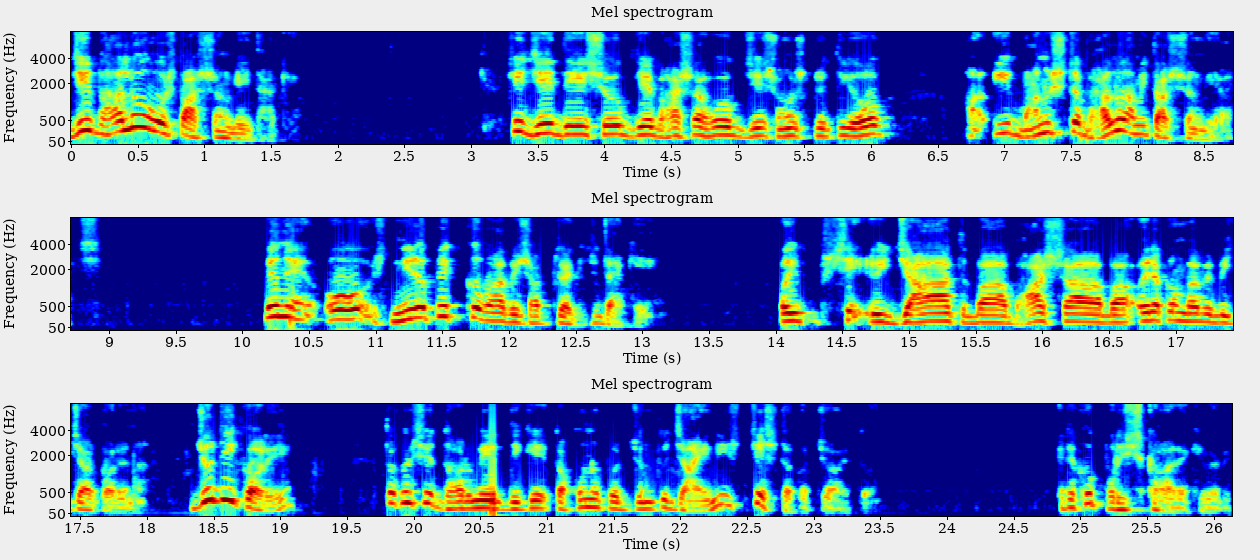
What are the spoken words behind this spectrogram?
যে ভালো ও তার সঙ্গেই থাকে। সে যে দেশ হোক, যে ভাষা হোক, যে সংস্কৃতি হোক এই মানুষটা ভালো, আমি তার সঙ্গে আছি। মানে ও নিরপেক্ষভাবে সব কিছু দেখে। ওই সে, ওই জাত বা ভাষা বা ওইরকম ভাবে বিচার করে না। যদি করে তখন সে ধর্মের দিকে তখনও পর্যন্ত যায়নি, চেষ্টা করছে হয়তো। এটা খুব পরিষ্কার একেবারে।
